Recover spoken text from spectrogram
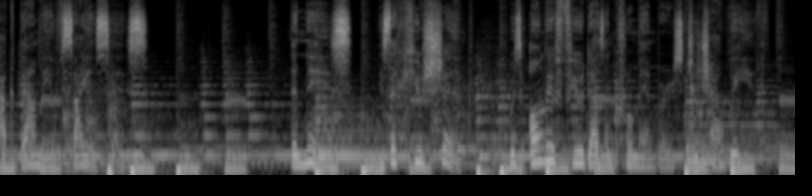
Academy of Sciences. The NIS is a huge ship with only a few dozen crew members to chat with.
